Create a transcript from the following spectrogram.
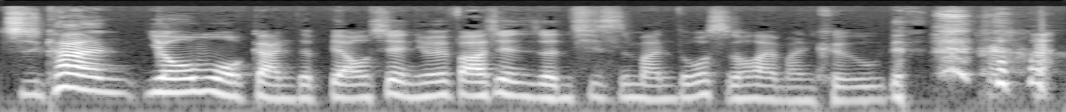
只看幽默感的表现，你会发现人其实蛮多时候还蛮可恶的。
